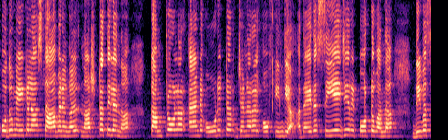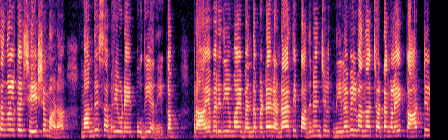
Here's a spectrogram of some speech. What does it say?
പൊതുമേഖലാ സ്ഥാപനങ്ങൾ നഷ്ടത്തിലെന്ന് Comptroller and Auditor General of India അതായത് സി എ ജി റിപ്പോർട്ട് വന്ന ദിവസങ്ങൾക്ക് ശേഷമാണ് മന്ത്രിസഭയുടെ പുതിയ നീക്കം. പ്രായപരിധിയുമായി ബന്ധപ്പെട്ട് രണ്ടായിരത്തി പതിനഞ്ചിൽ നിലവിൽ വന്ന ചട്ടങ്ങളെ കാറ്റിൽ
